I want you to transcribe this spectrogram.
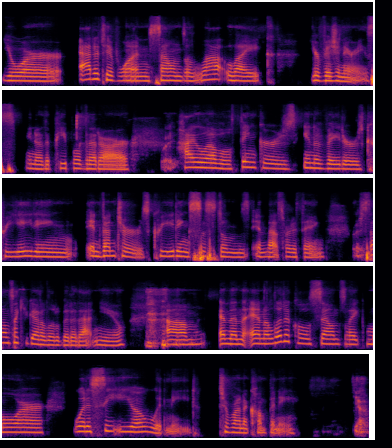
Your additive one sounds a lot like your visionaries. You know, the people that are right. high level thinkers, innovators, creating inventors, creating systems, and that sort of thing. Right. Which sounds like you got a little bit of that in you. um, and then the analytical sounds like more what a CEO would need to run a company. Yeah.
